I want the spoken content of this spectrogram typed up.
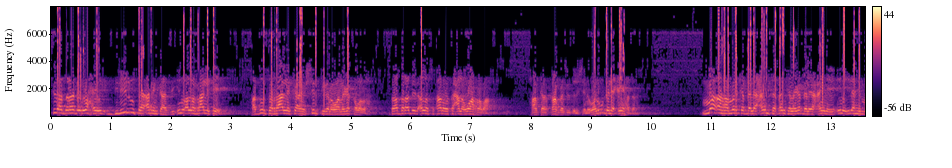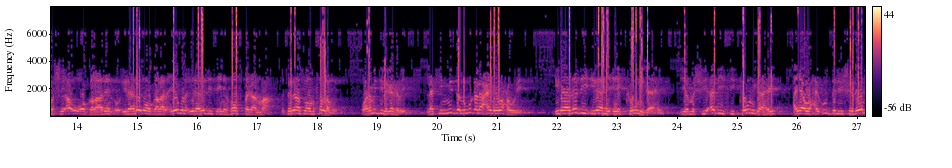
sidaa daraaddeed waxay daliil u tahay arrinkaasi inuu alla raalli ka yahay hadduusan raalli ka ahan shirkigana waa naga qaban laha saa daraaddeed alla subxaana wa tacala waa rabaa halkaas qaabkaas u daliishana waa lagu dhaleeciyey haddana aha marka dhaleecaynta dhanka laga dhaleecaynayo inay ilaahay mashiico u ogolaadeen oo iraado u ogolaadeen iyaguna iraadadiisa inay hoos tagaan ma aha masaladaas waa musallam wey waana middii laga rabay laakiin midda lagu dhaleecaynayo waxa weeye iraadadii ilaahay ee kowniga ahayd iyo mashii'adiisii kowniga ahayd ayaa waxay u daliishadeen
